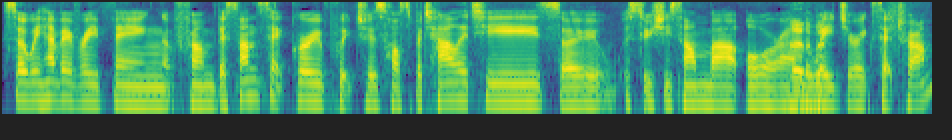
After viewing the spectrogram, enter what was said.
So, we have everything from the Sunset Group, which is hospitality, so Sushi Samba or uh, Luigia, etc.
